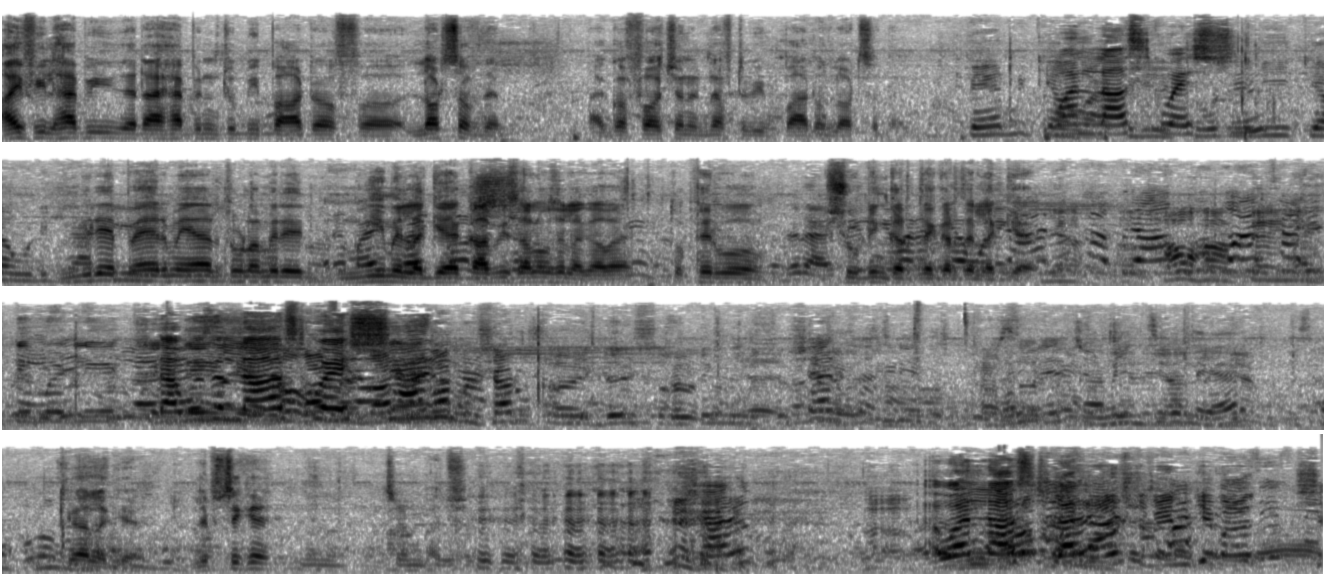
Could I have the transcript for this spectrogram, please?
I feel happy that I happen to be part of uh, lots of them. I got fortunate enough to be part of lots of them. One last question. मेरे पैर में यार थोड़ा मेरे नी में लग गया काफ़ी सालों से लगा हुआ है तो फिर वो शूटिंग करते करते लग गया That was the last question. क्या लग गया लिपस्टिक है One last one.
